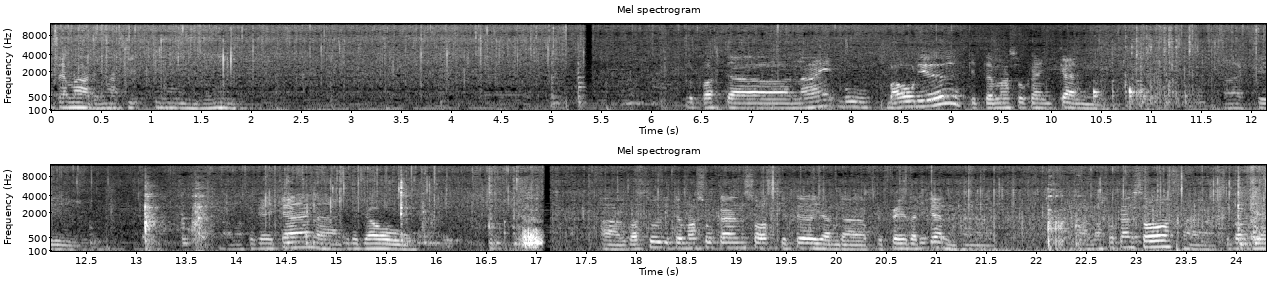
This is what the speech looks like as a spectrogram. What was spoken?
ASMR dengan sikit tu Lepas dah naik bau dia, kita masukkan ikan. Okey. Masukkan ikan, nah, kita jauh. Ha, lepas tu kita masukkan sos kita yang dah prepare tadi kan. Ha. Ha, masukkan sos. Ha, sebab dia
